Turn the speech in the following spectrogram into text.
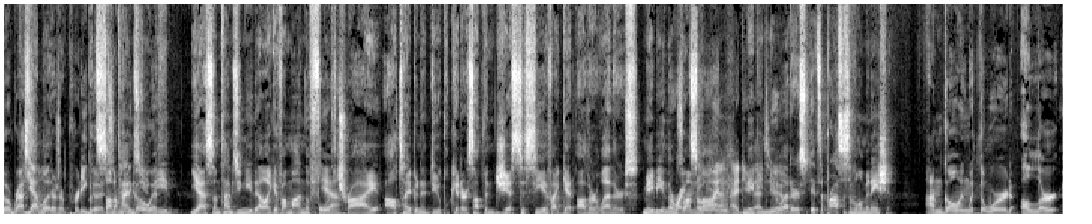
the rest of the letters are pretty but good. So sometimes go you with need, yeah, sometimes you need that. Like if I'm on the fourth Yeah. try, I'll type in a duplicate or something just to see if I get other letters, maybe in the right I'm spot. going- I do maybe new letters. It's a process of elimination. I'm going with the word alert,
